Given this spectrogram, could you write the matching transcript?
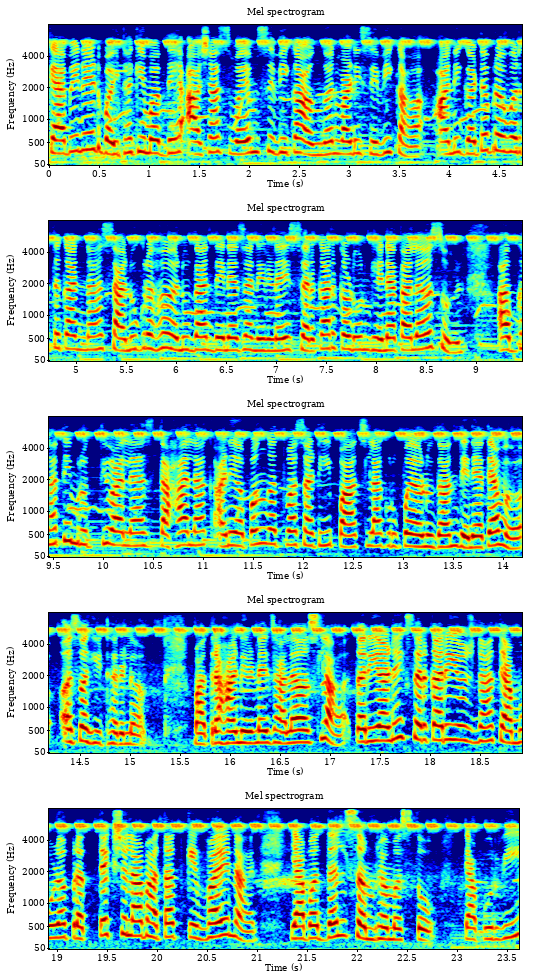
कॅबिनेट बैठकीमध्ये आशा स्वयंसेविका अंगणवाडी सेविका आणि गटप्रवर्तकांना सानुग्रह अनुदान देण्याचा निर्णय सरकारकडून घेण्यात आला असून अपघाती मृत्यू आल्यास दहा लाख आणि अपंगत्वासाठी पाच लाख रुपये अनुदान देण्यात यावं असंही ठरलं. मात्र हा निर्णय झाला असला तरी अनेक सरकारी योजना त्यामुळं प्रत्यक्ष लाभ हातात केव्हा येणार याबद्दल संभ्रम असतो. त्यापूर्वी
